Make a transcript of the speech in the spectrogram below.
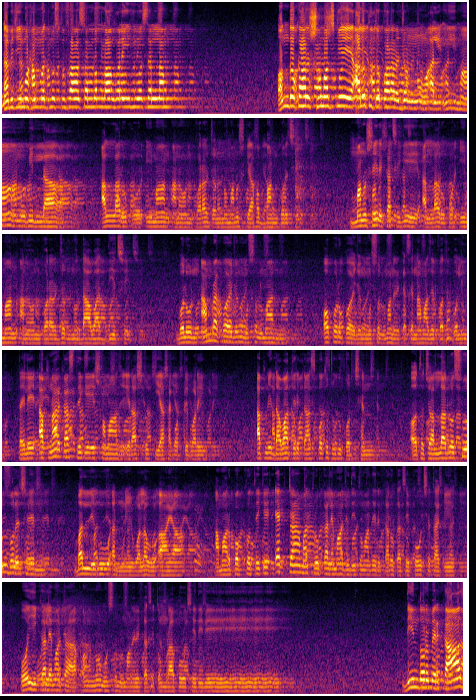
নবীজি মোহাম্মদ মুস্তফা সাল্লাল্লাহু আলাইহি ওয়াসাল্লাম অন্ধকার সমাজকে আলোকিত করার জন্য আল ঈমান বিল্লাহ, আল্লাহর উপর ঈমান আনয়ন করার জন্য মানুষকে আহ্বান করেছে। মানুষের কাছে গিয়ে আল্লাহর উপর ঈমান আনয়ন করার জন্য দাওয়াত দিয়েছে। বলুন, আমরা কয়জন মুসলমান? অপর কয়জন মুসলমানের কাছে নামাজের কথা বলি, তাইলে আপনার কাছ থেকে সমাজ, এ রাষ্ট্র কি আশা করতে পারে? আপনি দাওয়াতের কাজ কতটুকু করছেন? অথচ আল্লাহ রসুল বলেছেন আয়া। আমার পক্ষ থেকে একটা মাত্র কালেমা যদি তোমাদের কারও কাছে পৌঁছে থাকে, ওই কালেমাটা অন্য মুসলমানের কাছে তোমরা পৌঁছে দিবে। দিন ধর্মের কাজ,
